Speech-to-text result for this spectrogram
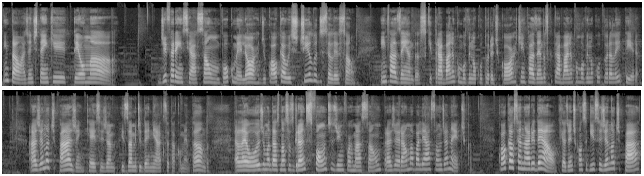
Então, a gente tem que ter uma diferenciação um pouco melhor de qual que é o estilo de seleção em fazendas que trabalham com bovinocultura de corte e em fazendas que trabalham com bovinocultura leiteira. A genotipagem, que é esse exame de DNA que você está comentando, ela é hoje uma das nossas grandes fontes de informação para gerar uma avaliação genética. Qual que é o cenário ideal? Que a gente conseguisse genotipar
